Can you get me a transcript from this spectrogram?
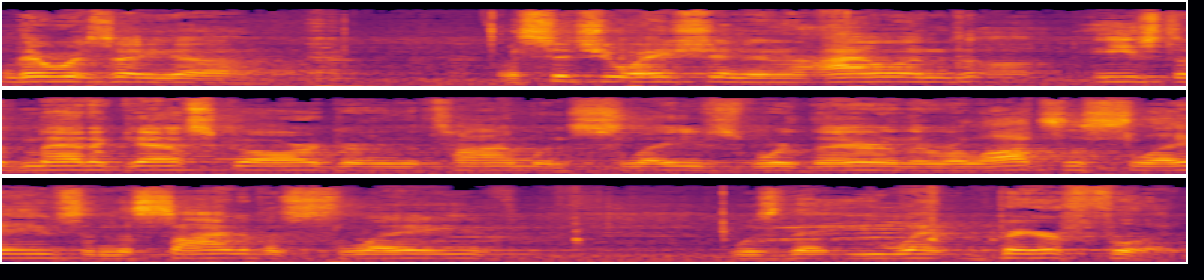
There was a, uh, a situation in an island east of Madagascar during the time when slaves were there, and there were lots of slaves, and the sign of a slave was that you went barefoot.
